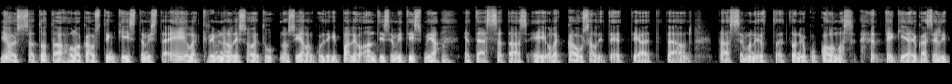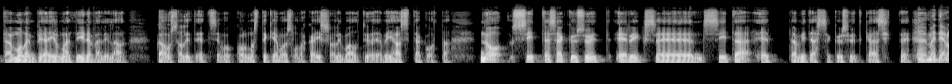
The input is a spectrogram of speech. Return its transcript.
joissa tota holokaustin kiistämistä ei ole kriminalisoitu. No siellä on kuitenkin paljon antisemitismia mm. ja tässä taas ei ole kausaliteettia, että tämä on taas semmoinen juttu, että on joku kolmas tekijä, joka selittää molempia ilman, että niiden välillä on kausaliteetti. Se kolmas tekijä voisi olla vaikka Israelin valtio ja viha sitä kohtaa. No sitten sä kysyit erikseen sitä, että että mitä sä kysytkään sitten. Mä en tiedä,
